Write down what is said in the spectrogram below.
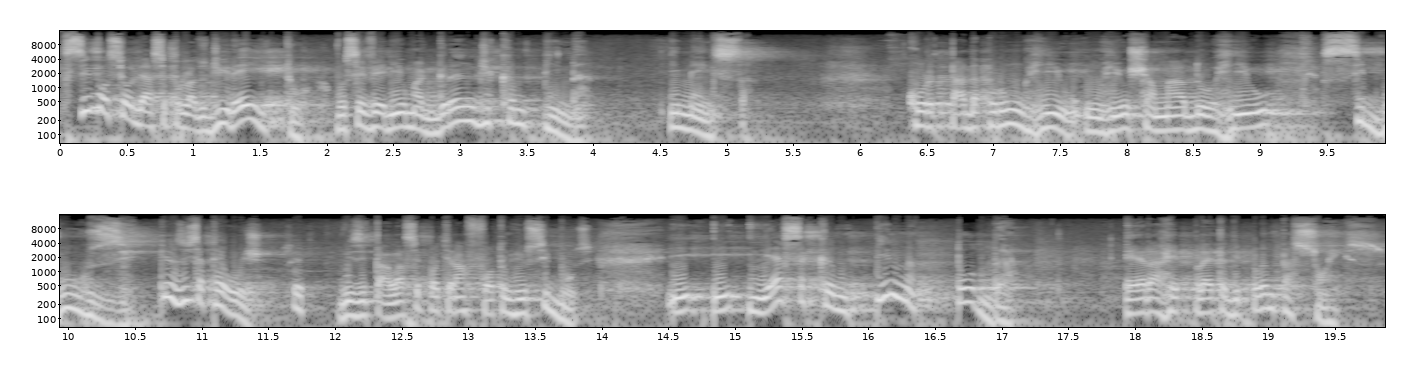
Se você olhasse para o lado direito, você veria uma grande campina, imensa, cortada por um rio, um rio chamado Rio Sibuse, que existe até hoje. Você visitar lá, você pode tirar uma foto no Rio Sibuse. E, e, e essa campina toda era repleta de plantações.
